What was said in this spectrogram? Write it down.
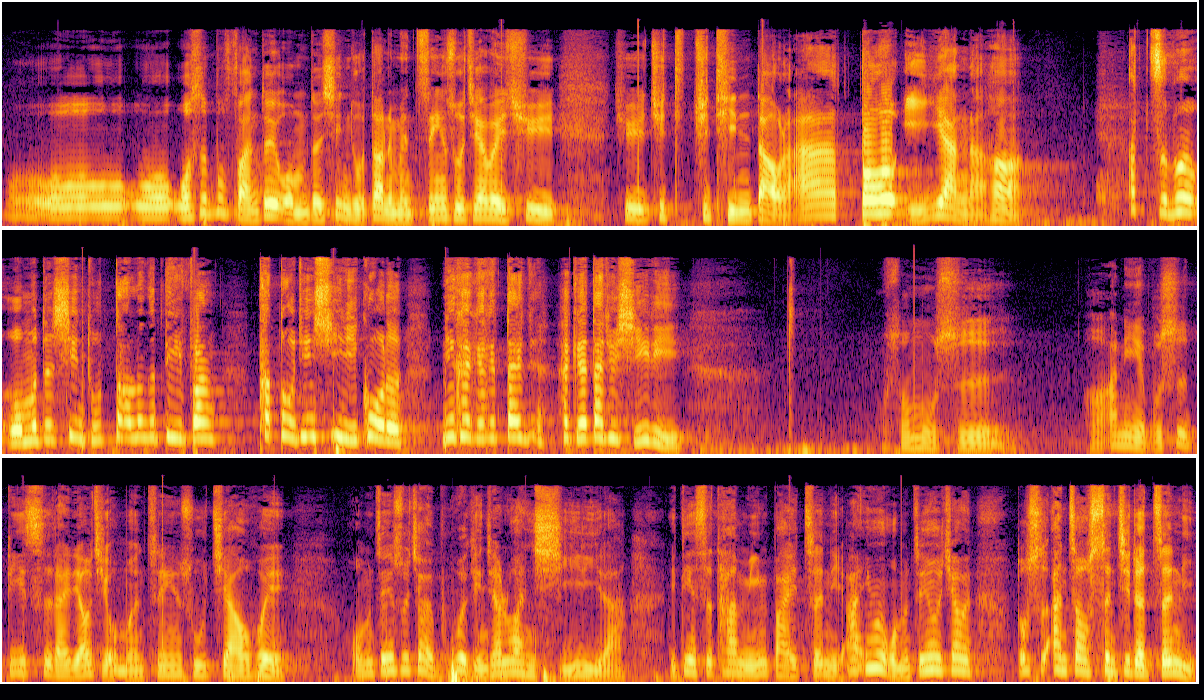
我我我我我是不反对我们的信徒到你们真耶稣教会去去去去听到了啊，都一样了哈啊，怎么我们的信徒到那个地方，他都已经洗礼过了，你还给他带还给他带去洗礼？我说牧师，哦啊，你也不是第一次来了解我们真耶稣教会，我们真耶稣教会不会给人家乱洗礼啦，一定是他明白真理啊，因为我们真耶稣教会都是按照圣经的真理。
